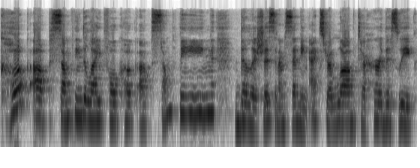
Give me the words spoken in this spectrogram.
cook up something delightful, cook up something delicious. And I'm sending extra love to her this week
